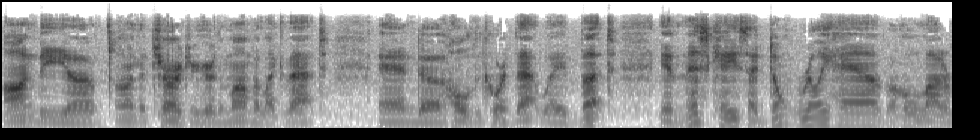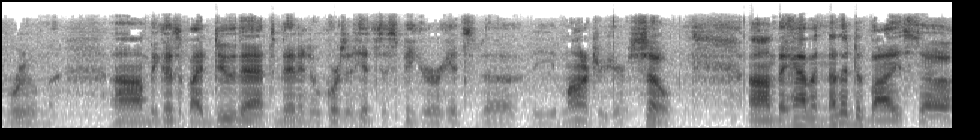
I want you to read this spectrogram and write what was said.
on the uh, on the charger here, the Mamba, like that and uh, hold the cord that way. But in this case, I don't really have a whole lot of room. Um, because if I do that, then it, of course it hits the speaker, hits the, the monitor here. So um, they have another device uh,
